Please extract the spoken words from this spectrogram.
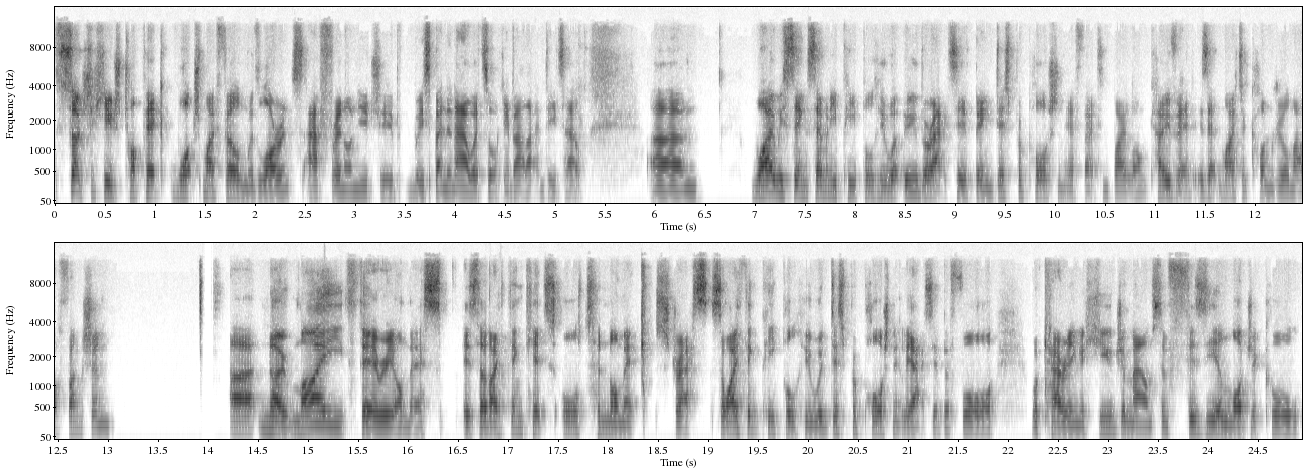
such a huge topic. Watch my film with Lawrence Afrin on YouTube. We spend an hour talking about that in detail. Um, why are we seeing so many people who were uber active being disproportionately affected by long COVID? Is it mitochondrial malfunction? Uh, no, my theory on this is that I think it's autonomic stress. So I think people who were disproportionately active before were carrying a huge amount of physiological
